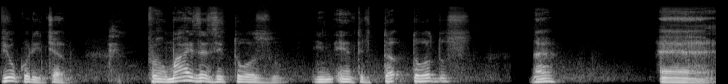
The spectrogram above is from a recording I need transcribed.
viu, corintiano? Foi o mais exitoso em- entre to- todos, né? É,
